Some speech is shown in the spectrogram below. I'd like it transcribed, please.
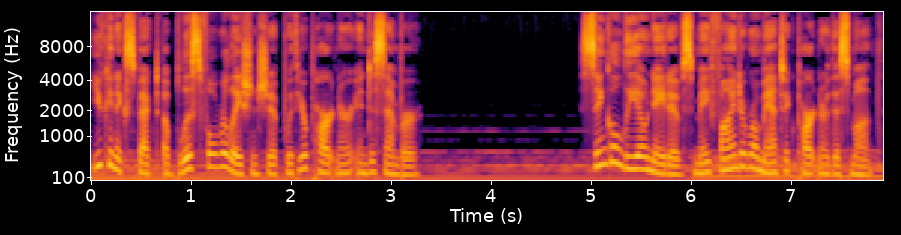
you can expect a blissful relationship with your partner in December. Single Leo natives may find a romantic partner this month.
